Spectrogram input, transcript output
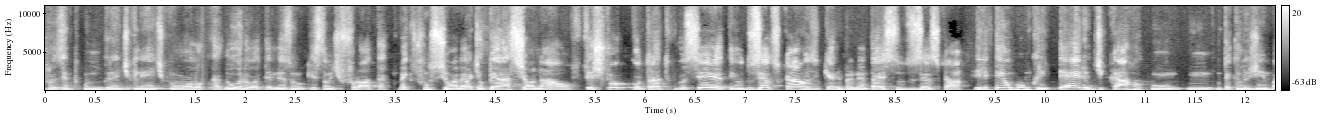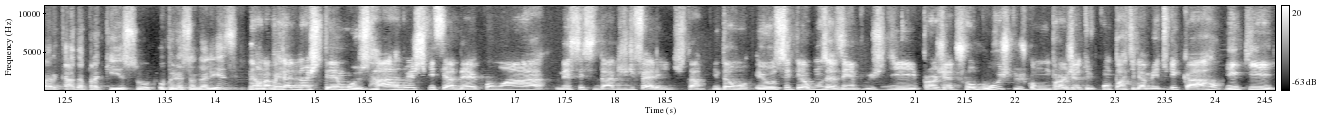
por exemplo, com um grande cliente, com uma locadora ou até mesmo questão de frota? Como é que funciona a parte operacional? Fechou o contrato com você, tenho 200 carros e quero implementar isso nos 200 carros. Ele tem algum critério de carro com, com tecnologia embarcada para que isso operacionalize? Não, na verdade nós temos hardware pessoas que se adequam a necessidades diferentes, tá? Então, eu citei alguns exemplos de projetos robustos, como um projeto de compartilhamento de carro, em que,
